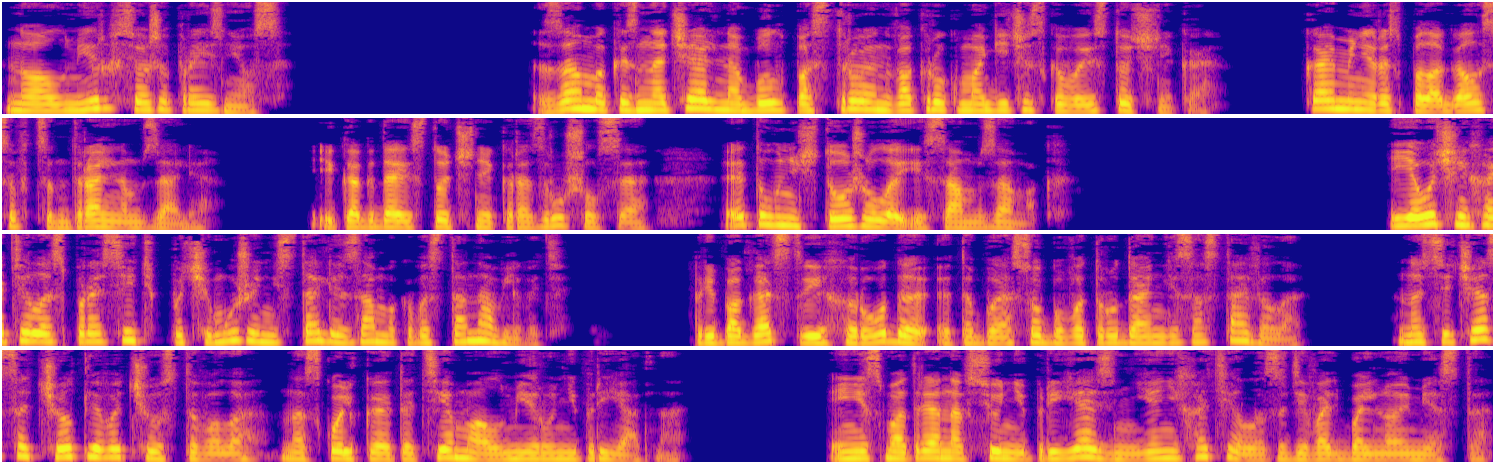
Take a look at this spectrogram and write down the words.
но Алмир все же произнес. Замок изначально был построен вокруг магического источника. Камень располагался в центральном зале. И когда источник разрушился, это уничтожило и сам замок. Я очень хотела спросить, почему же не стали замок восстанавливать. При богатстве их рода это бы особого труда не составило. Но сейчас отчетливо чувствовала, насколько эта тема Алмиру неприятна. И несмотря на всю неприязнь, я не хотела задевать больное место.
